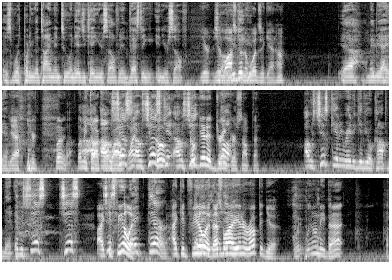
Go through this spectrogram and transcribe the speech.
is worth putting the time into and educating yourself and investing in yourself You're you're So lost you do- in the woods again, huh? yeah maybe I am Yeah. You're. let me let me talk for I a was while. just- I was just go, get- I was just. go get a drink no. or something. I was just getting ready to give you a compliment. It was just, just, I can just feel it. right there. I could feel then it. That's and then why I interrupted you. We, we don't need that.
